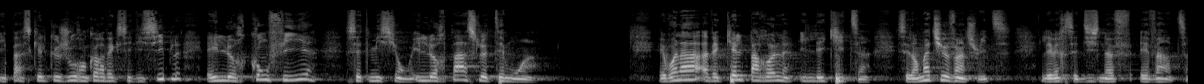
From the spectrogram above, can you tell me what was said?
il passe quelques jours encore avec ses disciples et il leur confie cette mission, il leur passe le témoin. Et voilà avec quelles paroles il les quitte. C'est dans Matthieu 28, les versets 19 et 20.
